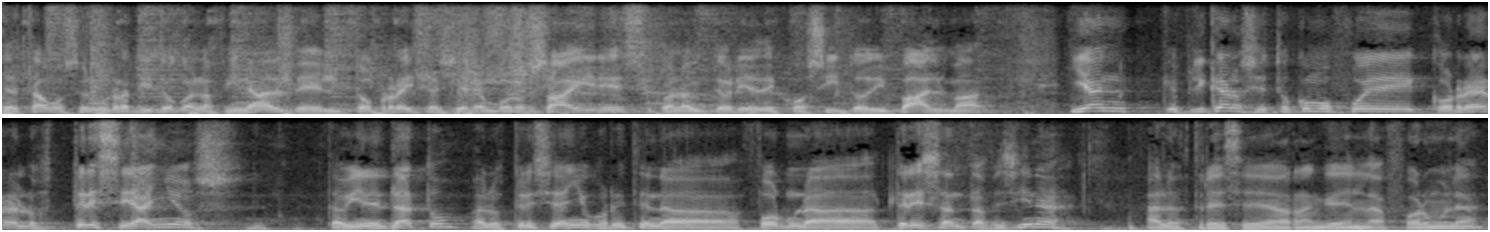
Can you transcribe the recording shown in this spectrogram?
Ya estamos en un ratito con la final del Top Race ayer en Buenos Aires, con la victoria de Josito Di Palma. Ian, explicaros esto, ¿cómo fue correr a los 13 años? ¿Está bien el dato? ¿A los 13 años corriste en la Fórmula 3 santafesina? A los 13 arranqué en la Fórmula.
